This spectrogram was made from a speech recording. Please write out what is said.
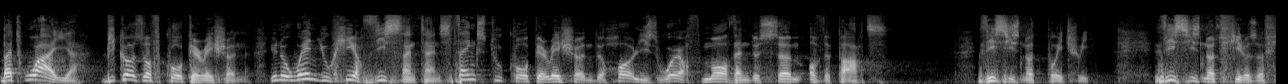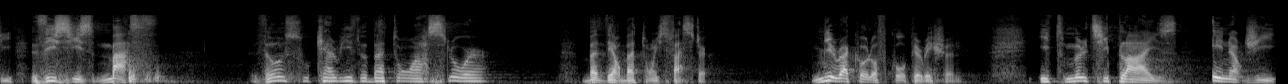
but why? Because of cooperation. You know, when you hear this sentence, thanks to cooperation, the whole is worth more than the sum of the parts, this is not poetry. This is not philosophy. This is math. Those who carry the baton are slower, but their baton is faster. Miracle of cooperation. It multiplies energy,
